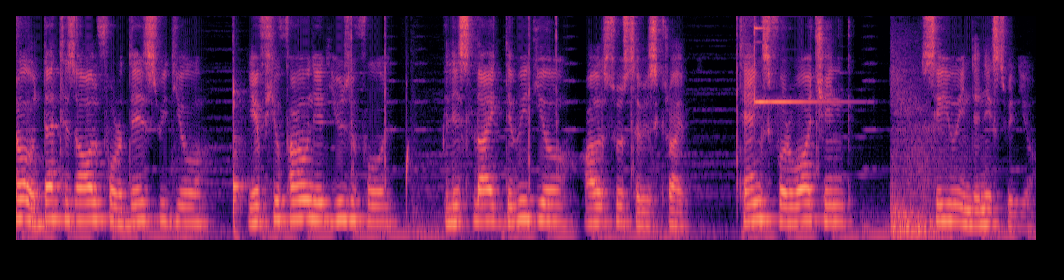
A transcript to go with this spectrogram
So that is all for this video. If you found it useful, please like the video, also subscribe. Thanks for watching. See you in the next video.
